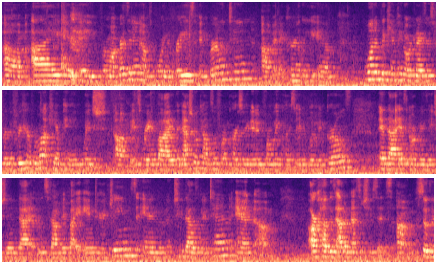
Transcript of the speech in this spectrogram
Um, I am a Vermont resident. I was born and raised in Burlington, um, and I currently am one of the campaign organizers for the Free Her Vermont campaign, which um, is ran by the National Council for Incarcerated and Formerly Incarcerated Women and Girls. And that is an organization that was founded by Andrea James in 2010, and um, our hub is out of Massachusetts. Um, so the,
